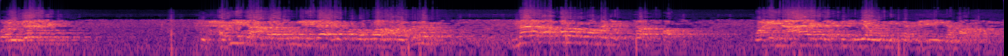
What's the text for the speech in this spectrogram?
ولذلك في الحديث عن رسول الله صلى الله عليه وسلم ما أقر من استغفر وإن عاد في اليوم سبعين مرة.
